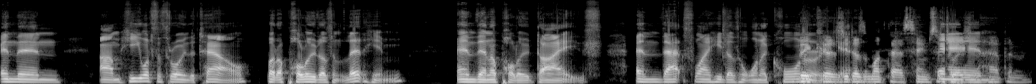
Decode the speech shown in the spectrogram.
and then um, he wants to throw in the towel, but Apollo doesn't let him, and then Apollo dies, and that's why he doesn't want to corner because he doesn't want that same situation And- to happen.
